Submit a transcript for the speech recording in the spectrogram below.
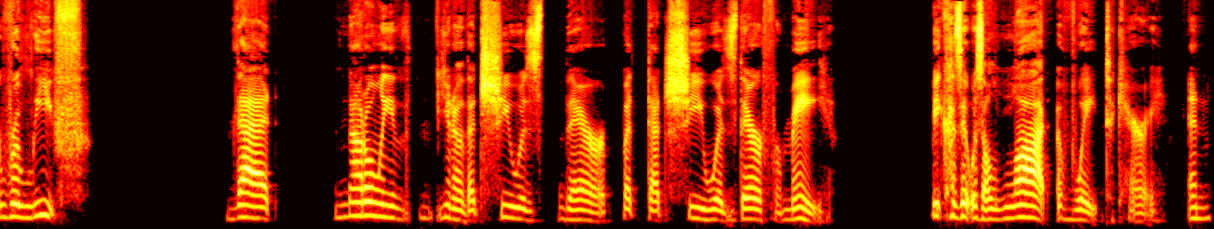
relief that not only, you know, that she was there, but that she was there for me because it was a lot of weight to carry. And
